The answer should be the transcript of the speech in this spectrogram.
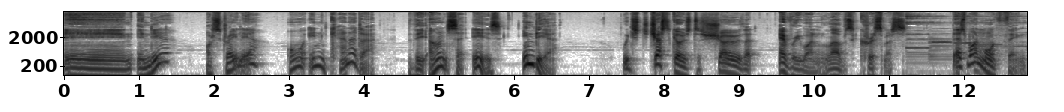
In India? Australia? or in Canada? The answer is India, which just goes to show that everyone loves Christmas. There's one more thing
